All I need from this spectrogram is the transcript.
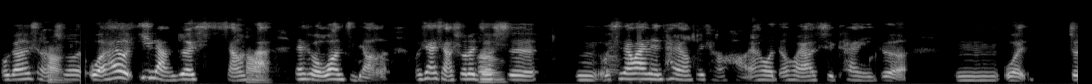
我刚刚想说，我还有一两个想法，但是我忘记掉了。我现在想说的就是，嗯，我现在外面太阳非常好，然后我等会儿要去看一个，嗯，我。就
